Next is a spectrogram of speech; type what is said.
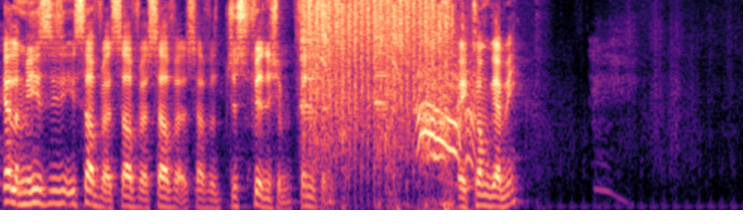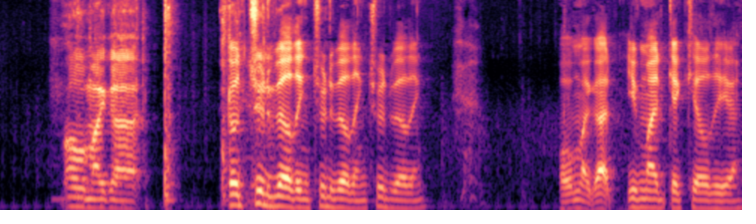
Kill him, he's, he's self-res, self-res, self-res, self-res. Just finish him, finish him. Hey, come get me. oh my god. Go through the building, through the building, through the building. Oh my god, you might get killed here.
